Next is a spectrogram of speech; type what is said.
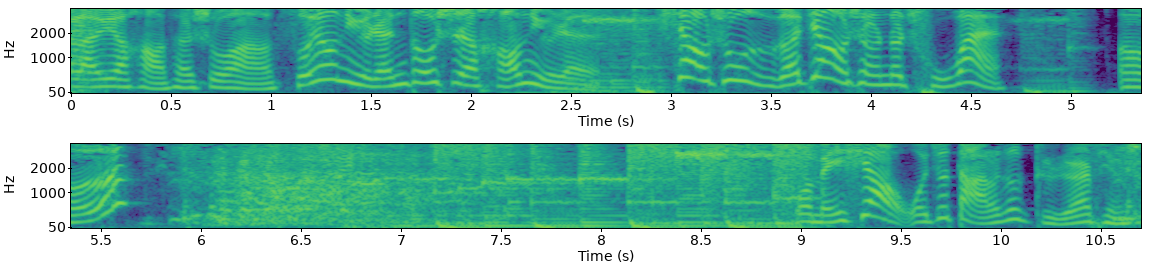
越来越好，他说啊，所有女人都是好女人，笑出鹅叫声的除外。呃，我没笑，我就打了个嗝，平时。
